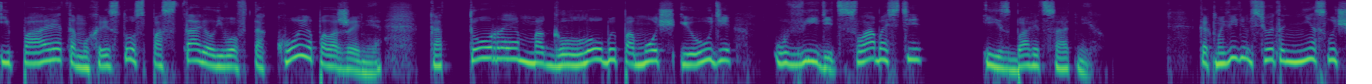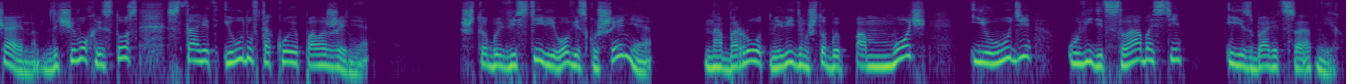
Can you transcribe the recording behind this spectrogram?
И поэтому Христос поставил его в такое положение, которое могло бы помочь Иуде увидеть слабости и избавиться от них. Как мы видим, все это не случайно. Для чего Христос ставит Иуду в такое положение? Чтобы ввести его в искушение? Наоборот, мы видим, чтобы помочь Иуде увидеть слабости и избавиться от них.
